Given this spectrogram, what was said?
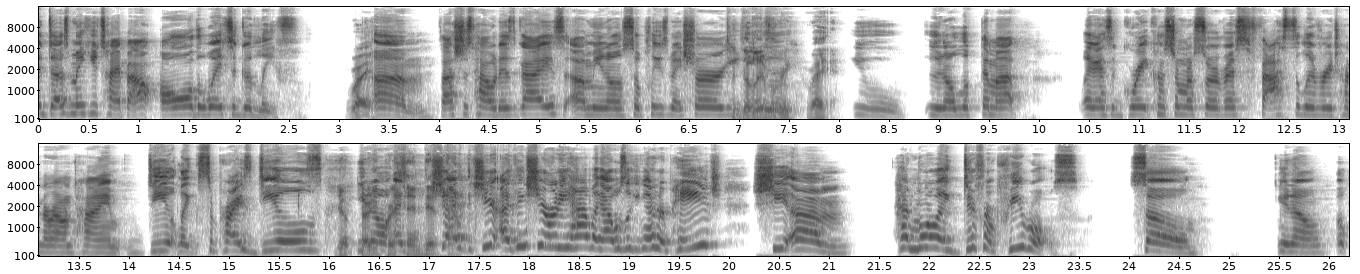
it does make you type out all the way to Good Leaf. Right. Um, that's just how it is, guys. Um, you know, so please make sure to you delivery. right. You, you you know look them up. Like I said, great customer service, fast delivery turnaround time, deal like surprise deals. Yep, you know, 30% and She, I, discount. she, I think she already had like I was looking at her page. She um had more like different pre rolls. So, you know, oh,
